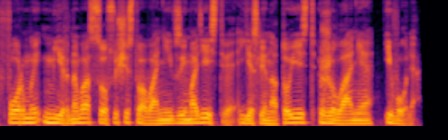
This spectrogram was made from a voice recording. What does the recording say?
формы мирного сосуществования и взаимодействия, если на то есть желание и воля.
